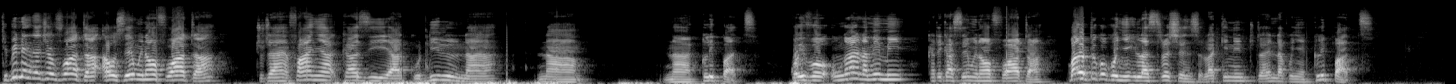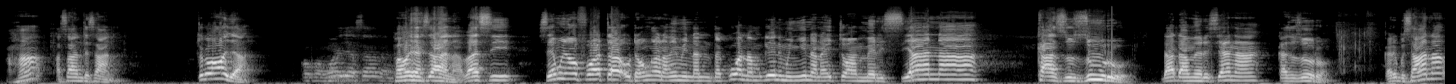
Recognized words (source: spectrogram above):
Kipindi kinachofuata au sehemu inayofuata tutafanya kazi ya kudeal na na na clipart kwa hivyo ungana na mimi katika sehemu inayofuata. Bado tuko kwenye illustrations lakini tutaenda kwenye clipart aha asante sana. Tuko pamoja? Kwa pamoja sana. pamoja sana. Basi sehemu inayofuata utaungana na mimi na nitakuwa na mgeni mwingine anaitwa merisiana kazuzuru. Dada merisiana kazuzuru. Karibu sana.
